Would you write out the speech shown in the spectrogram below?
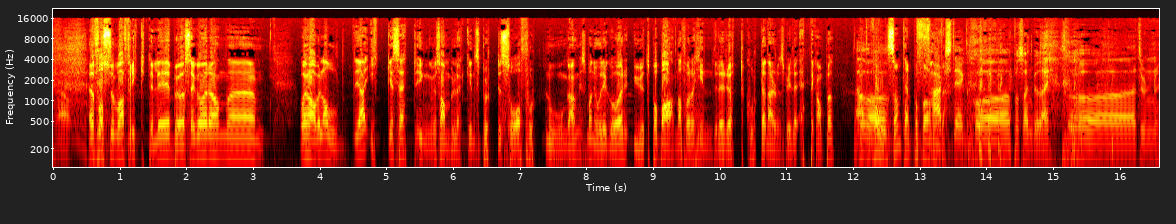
Ja. Fossum var fryktelig bøs i går. Han eh, og jeg har vel aldri Jeg har ikke sett Yngve Sambeløkken spurte så fort noen gang som han gjorde i går, ut på bana for å hindre rødt kort en Elverum-spiller etter kampen. Ja, det var voldsomt tempo på han. Fælt steg på, på Sandbu der. Så jeg tror han,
